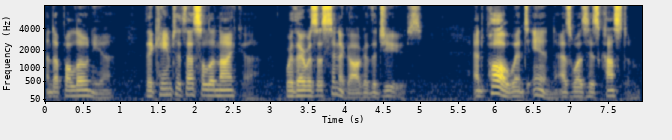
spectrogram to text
and Apollonia, they came to Thessalonica, where there was a synagogue of the Jews. And Paul went in, as was his custom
